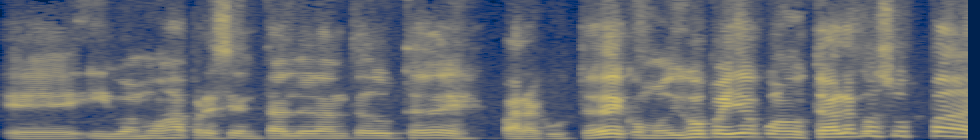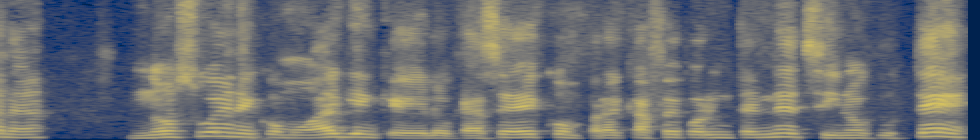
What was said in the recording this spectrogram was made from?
eh, y vamos a presentar delante de ustedes para que ustedes, como dijo Pello, cuando usted hable con sus panas, no suene como alguien que lo que hace es comprar café por internet, sino que usted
